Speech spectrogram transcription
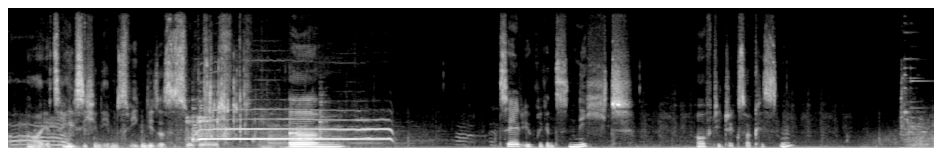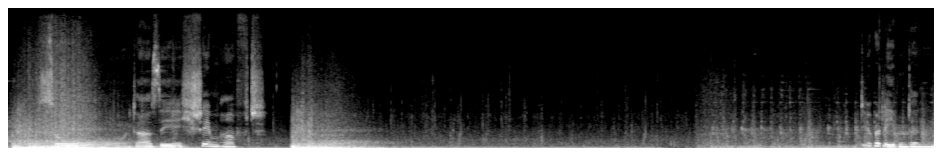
Ah, oh, jetzt hänge ich sich hier neben das Wiegenlied. Das ist so doof. Ähm, zählt übrigens nicht auf die Jigsaw-Kisten. So, da sehe ich schemenhaft die Überlebenden.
